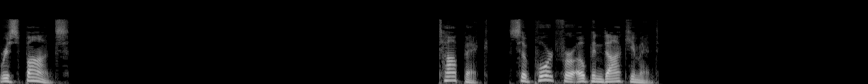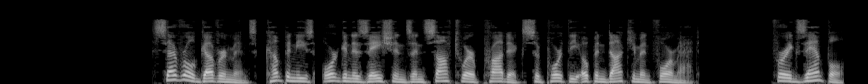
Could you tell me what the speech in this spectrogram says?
Response Support for Open Document Several governments, companies, organizations and software products support the Open Document format. For example,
